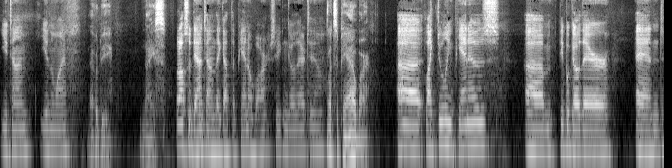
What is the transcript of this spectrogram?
you time you and the wife. that would be nice But also downtown they got the piano bar, so you can go there too. what's the piano bar Uh, like dueling pianos. Um, people go there and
